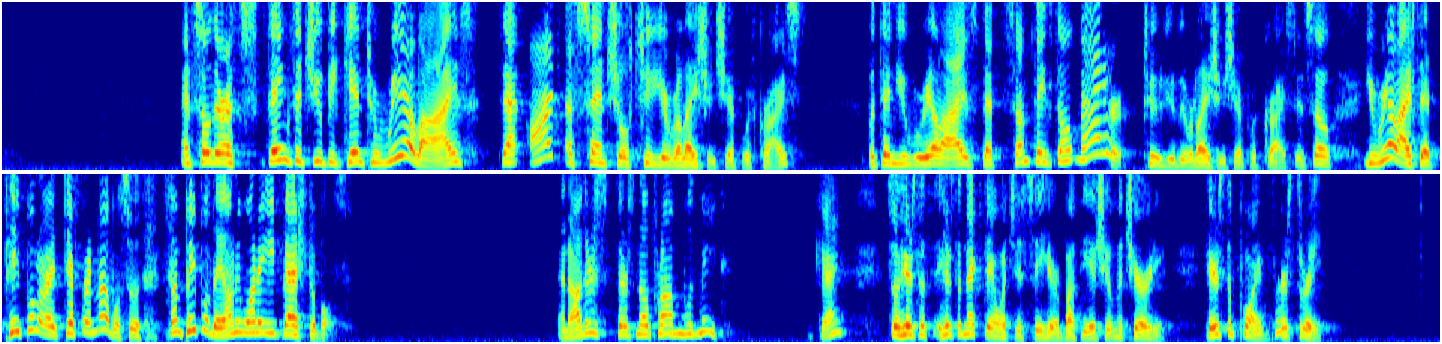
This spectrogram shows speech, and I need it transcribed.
And so there are things that you begin to realize that aren't essential to your relationship with Christ. But then you realize that some things don't matter to the relationship with Christ. And so you realize that people are at different levels. So some people, they only want to eat vegetables. And others, there's no problem with meat. Okay? So here's the, here's the next thing I want you to see here about the issue of maturity. Here's the point, verse 3.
